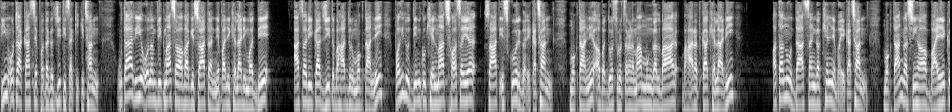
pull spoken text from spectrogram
तीनवटा काँस्य पदक जितिसकेकी छन्। उता रियो ओलम्पिकमा सहभागी सात नेपाली खेलाड़ी मध्ये आचरीका जित बहादुर मोक्तानले पहिलो दिनको खेलमा छ सय सात स्कोर गरेका छन्। मोक्तानले अब दोस्रो चरणमा मंगलबार भारतका खेलाड़ी अतनु दाससँग खेल्ने भएका छन्। मोक्तान र सिंह बाहेक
